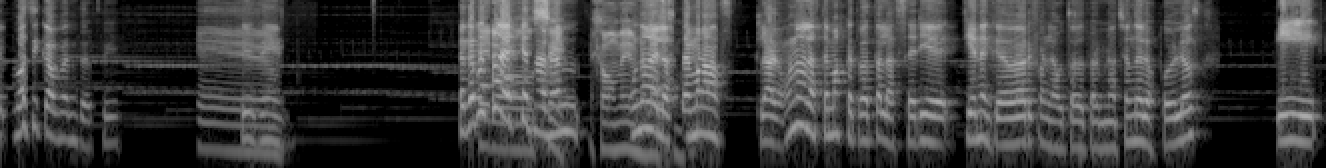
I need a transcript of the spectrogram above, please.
básicamente, sí. Sí, Eh, sí. Lo que pasa es que sí, también uno de los temas, claro, uno de los temas que trata la serie tiene que ver con la autodeterminación de los pueblos y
